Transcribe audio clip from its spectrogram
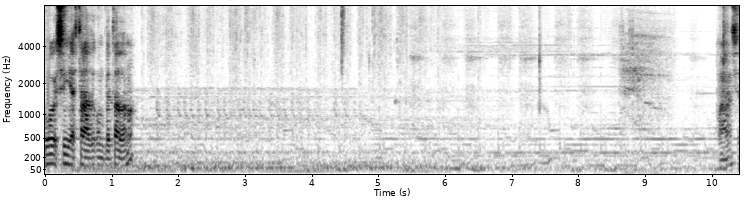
Supongo que sí, ya está completado, ¿no? Vale, sí.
